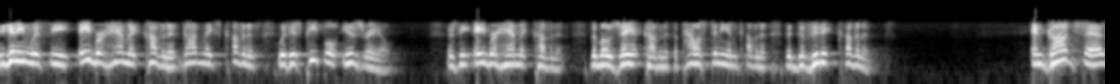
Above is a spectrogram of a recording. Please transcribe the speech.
Beginning with the Abrahamic covenant, God makes covenants with His people Israel. There's the Abrahamic covenant, the Mosaic covenant, the Palestinian covenant, the Davidic covenant. And God says,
